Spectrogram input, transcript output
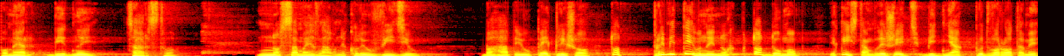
Помер бідний царство. Но саме головне, коли увидів багатий у пеклі, що тот примітивний, ну хто думав, якийсь там лежить бідняк під воротами,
